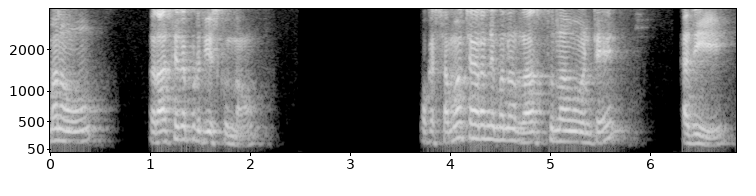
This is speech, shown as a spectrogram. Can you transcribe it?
మనం రాసేటప్పుడు తీసుకుందాం. ఒక సమాచారాన్ని మనం రాస్తున్నాము అంటే అది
